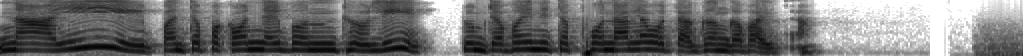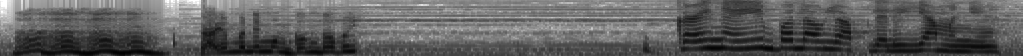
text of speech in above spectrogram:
नाही पंचपक्वान नाही बनवून ठेवली. तुमच्या बहिणीचा फोन आला होता गंगाबाईचा. हं, हं, हं, हं. काय म्हणे मग गंगाबाई? काही नाही बोलावलं आपल्याला. या म्हणे.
